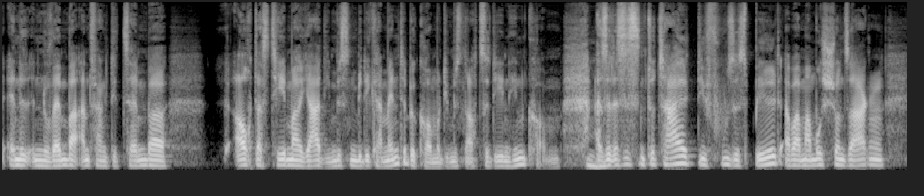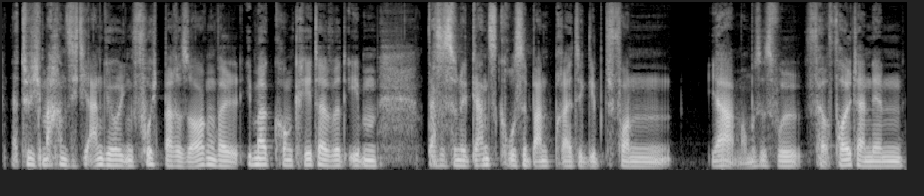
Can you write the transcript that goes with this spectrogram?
Ende November, Anfang Dezember auch das Thema, ja, die müssen Medikamente bekommen und die müssen auch zu denen hinkommen. Mhm. Also das ist ein total diffuses Bild, aber man muss schon sagen, natürlich machen sich die Angehörigen furchtbare Sorgen, weil immer konkreter wird eben, dass es so eine ganz große Bandbreite gibt von, ja, man muss es wohl Folter nennen,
